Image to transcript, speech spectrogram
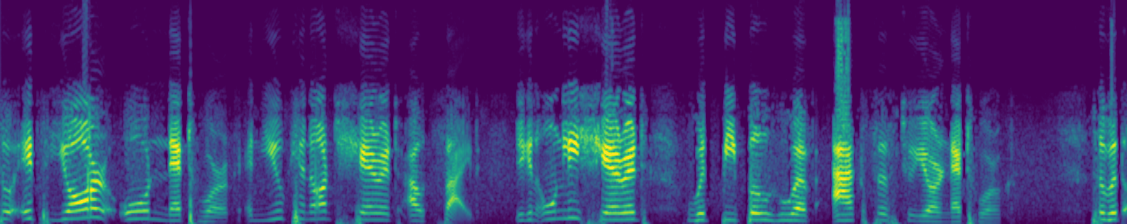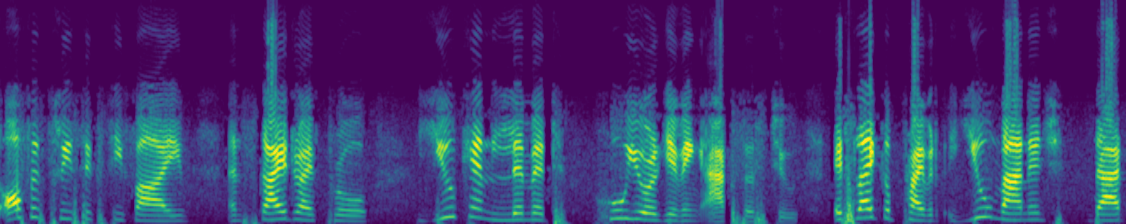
So it's your own network, and you cannot share it outside. You can only share it with people who have access to your network. So with Office 365 and SkyDrive Pro, you can limit who you're giving access to. It's like a private, you manage that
